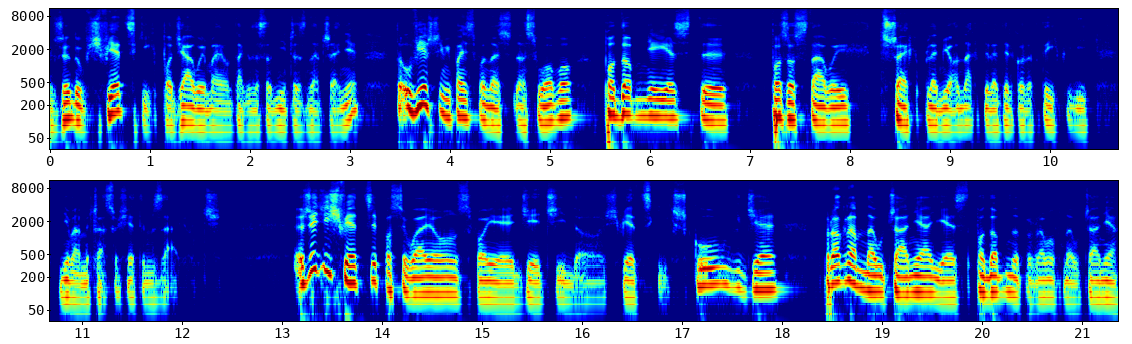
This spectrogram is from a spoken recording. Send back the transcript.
Żydów świeckich podziały mają tak zasadnicze znaczenie, to uwierzcie mi Państwo na, na słowo, podobnie jest w pozostałych trzech plemionach, tyle tylko, że w tej chwili nie mamy czasu się tym zająć. Żydzi świeccy posyłają swoje dzieci do świeckich szkół, gdzie program nauczania jest podobny do programów nauczania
